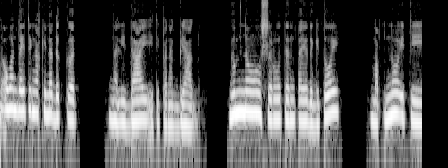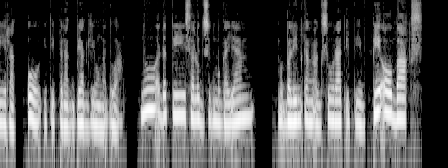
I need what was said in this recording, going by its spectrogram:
Naawan da iti nga kinadeket, naliday iti panagbiag. Ngumno surutan tayo dagitoy, mapno iti rako iti panagbiag yung nga dua. No, adati sa ludsud mo gayam, mabalin kang agsurat iti P.O. Box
